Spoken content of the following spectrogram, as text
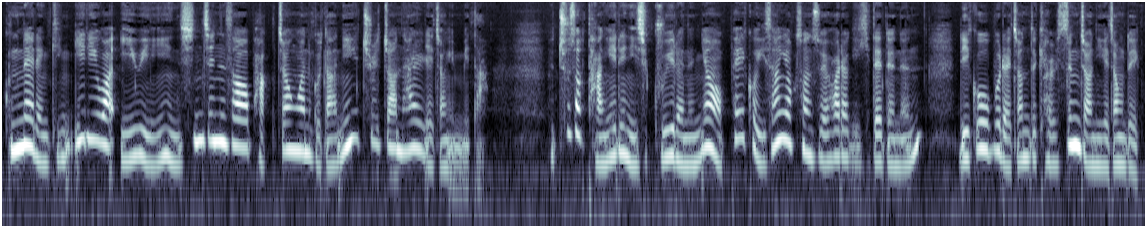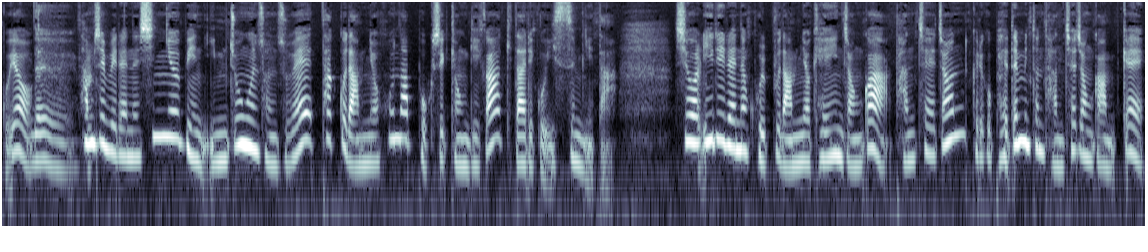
국내 랭킹 1위와 2위인 신진서 박정환 구단이 출전할 예정입니다. 추석 당일인 29일에는요, 페이커 이상혁 선수의 활약이 기대되는 리그 오브 레전드 결승전이 예정돼 있고요. 네. 30일에는 신유빈, 임종훈 선수의 탁구 남녀 혼합 복식 경기가 기다리고 있습니다. 10월 1일에는 골프 남녀 개인전과 단체전 그리고 배드민턴 단체전과 함께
